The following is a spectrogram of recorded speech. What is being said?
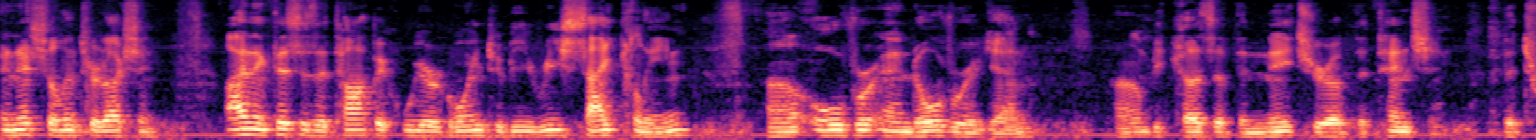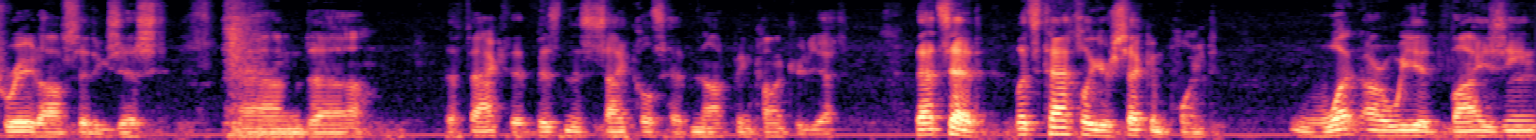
initial introduction, I think this is a topic we are going to be recycling uh, over and over again um, because of the nature of the tension, the trade offs that exist, and uh, the fact that business cycles have not been conquered yet. That said, let's tackle your second point. What are we advising?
